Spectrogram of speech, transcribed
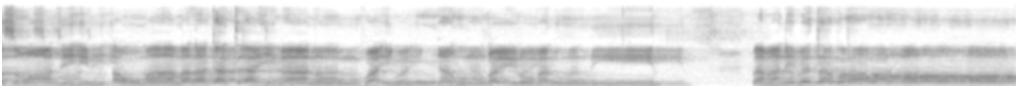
أزواجهم أو ما ملكت أيمانهم فإنهم غير ملومين. فمن ابتغى وراء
